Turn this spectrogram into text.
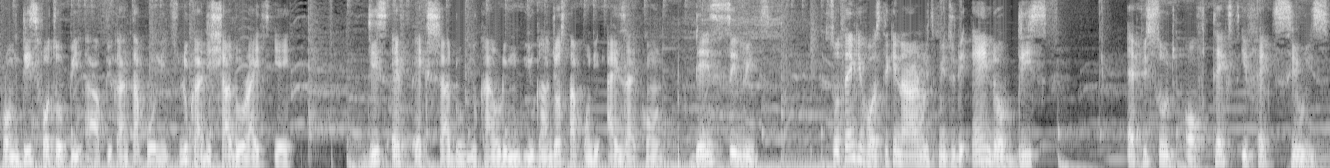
From this photopea app you can tap on it. Look at the shadow right here. This fx shadow you can you can just tap on the eyes icon then save it so thank you for sticking around with me to the end of this episode of Text Effect series.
